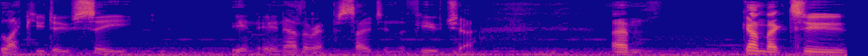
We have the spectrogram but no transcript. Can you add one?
like you do see in in other episodes in the future. Um, going back to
